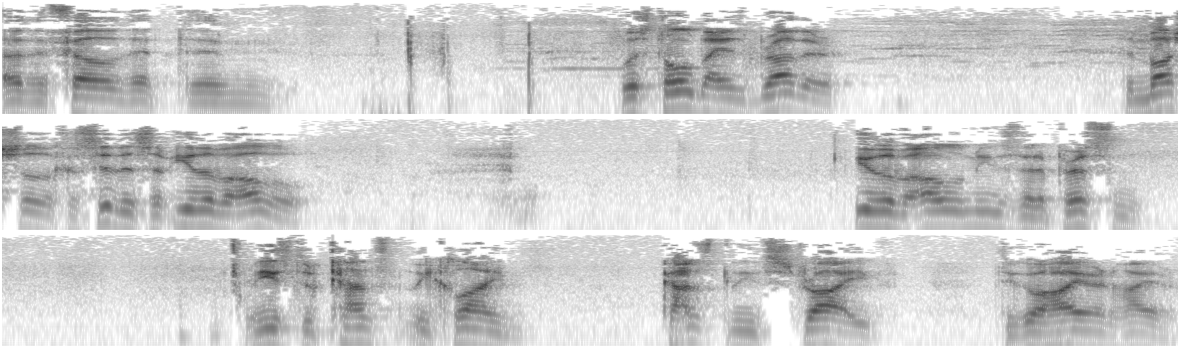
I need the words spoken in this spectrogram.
of the fellow that um, was told by his brother the Mashal Chassidus of Ilav Olul. Ilav Olul means that a person needs to constantly climb, constantly strive to go higher and higher.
